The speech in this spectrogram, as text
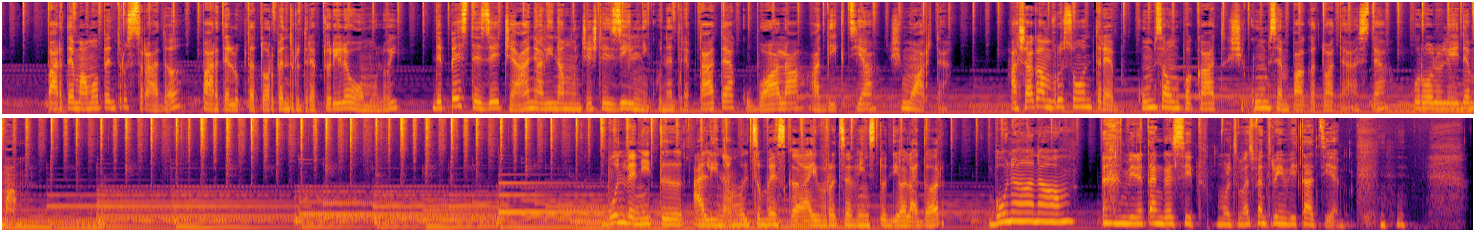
Parte mamă pentru stradă, parte luptător pentru drepturile omului, de peste 10 ani Alina muncește zilnic cu nedreptatea, cu boala, adicția și moartea. Așa că am vrut să o întreb cum s-au împăcat și cum se împacă toate astea cu rolul ei de mamă. Bun venit, Alina! Mulțumesc că ai vrut să vin studio la Dor. Bună, Ana! Bine te-am găsit! Mulțumesc pentru invitație!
